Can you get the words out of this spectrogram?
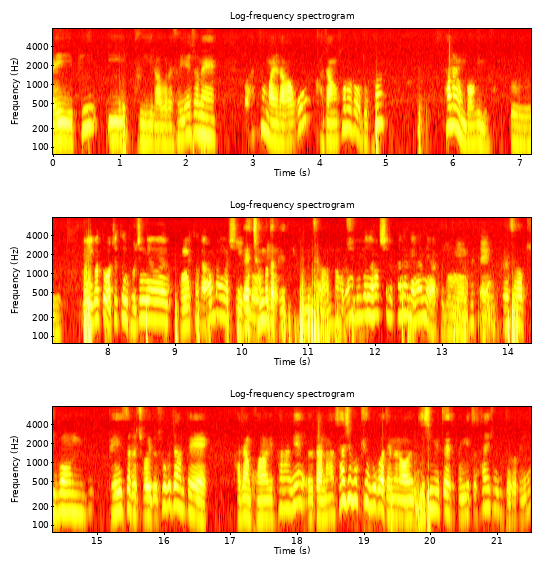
A, B, E, V라 그래서 예전에 한참 많이 나가고 가장 선호도가 높은 산호용 먹이입니다. 음, 그럼 이것도 어쨌든 도직량은 100m당 한 방울씩으로 네, 전부 다 비밀처럼 한 그런 방울씩. 부분은 확실히 편하긴 하네요 도직량 할 때 그래서 기본 베이스를 저희도 소비자한테 가장 권하기 편하게 일단 한 45큐브가 되면 90m에서 100m 사이 정도 되거든요.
